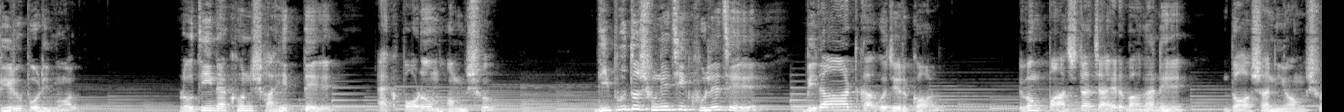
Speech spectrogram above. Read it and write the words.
ভীরু পরিমল রতিন এখন সাহিত্যে এক পরম হংস দীপু তো শুনেছি খুলেছে বিরাট কাগজের কল এবং পাঁচটা চায়ের বাগানে দশ আনি অংশ।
